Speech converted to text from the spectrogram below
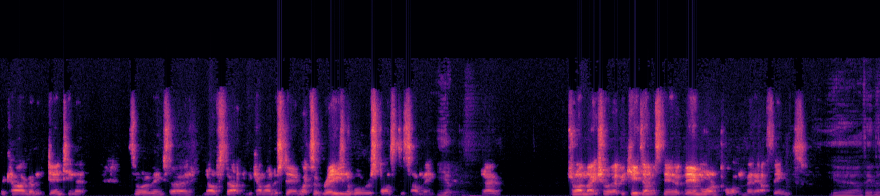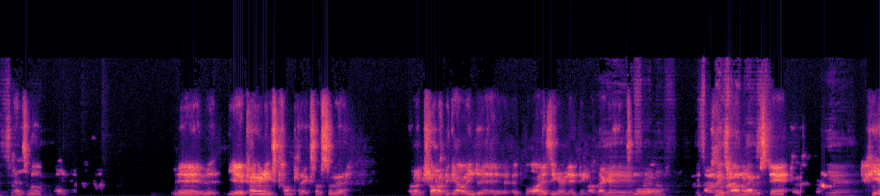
the, car got a dent in it, sort of thing. So you know, I've started to become understand what's a reasonable response to something. Yep. You know, try and make sure that the kids understand that they're more important than our things. Yeah, I think that's so as important. well. Yeah, but yeah, parenting's complex. I sort of I try not to go into advising or anything like that. Yeah, it's more enough. It's based trying to understand. Yeah, yeah,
